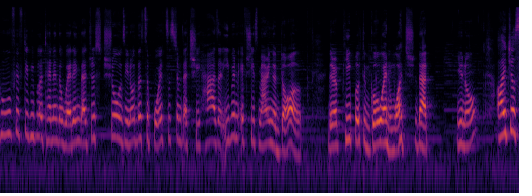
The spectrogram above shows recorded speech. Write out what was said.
250 people attending the wedding. That just shows, you know, the support system that she has. That even if she's marrying a doll, there are people to go and watch that, you know. I just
